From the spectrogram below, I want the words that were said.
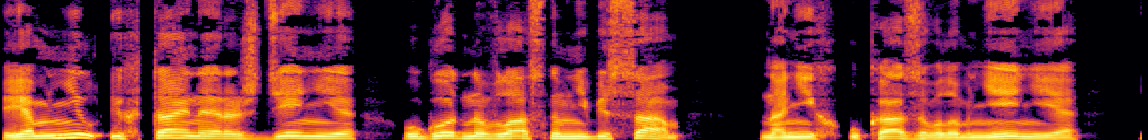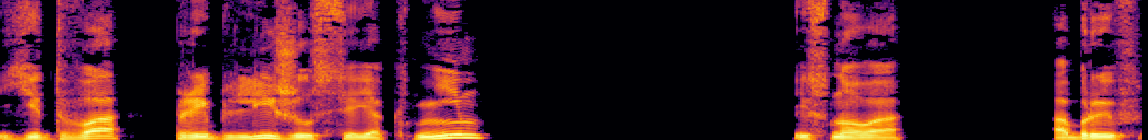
я мнил их тайное рождение угодно властным небесам, на них указывало мнение, едва приближился я к ним, и снова обрыв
